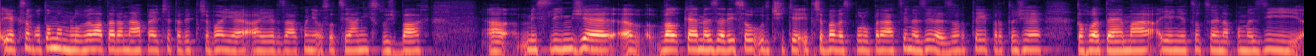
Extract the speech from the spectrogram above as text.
jak jsem o tom mluvila, ta daná péče tady třeba je a je v zákoně o sociálních službách. A myslím, že e, velké mezery jsou určitě i třeba ve spolupráci mezi rezorty, protože tohle téma je něco, co je na pomezí e,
